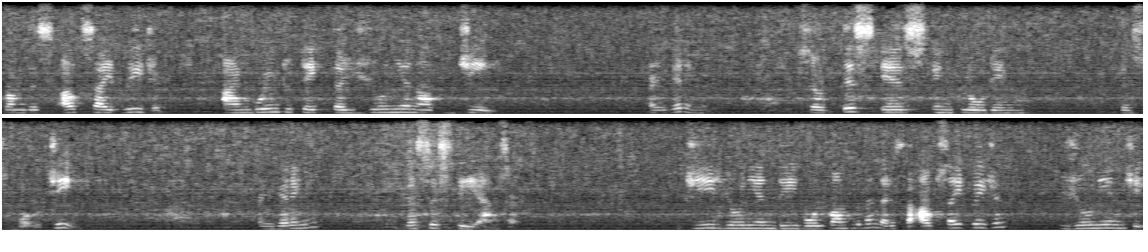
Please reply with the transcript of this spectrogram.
from this outside region, I'm going to take the union of G. Are you getting me? So this is including this for G. Are you getting me? This is the answer. G union D whole complement, that is the outside region, union G.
